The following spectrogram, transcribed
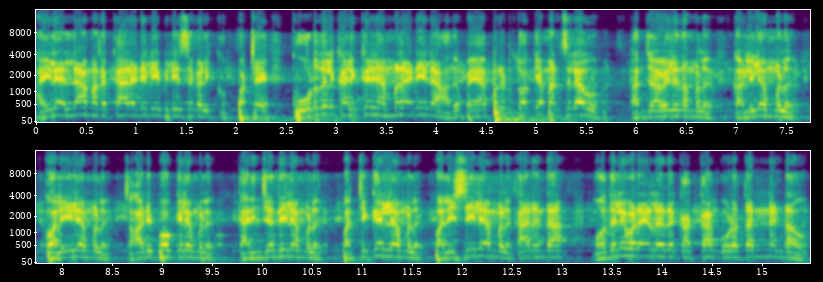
അതിലെല്ലാ മതക്കാരുടെ ഇബിലീസ് കളിക്കും. പക്ഷെ കൂടുതൽ കളിക്കൽ നമ്മളെ ഇടയില. അത് പേപ്പർ എടുത്ത് നോക്കിയാൽ മനസ്സിലാവും. കഞ്ചാവിൽ നമ്മൾ കള്ളിൽ നമ്മൾ കൊലയിൽ നമ്മൾ ചാടിപ്പോക്കിൽ നമ്മൾ കരിഞ്ചന്തയിൽ നമ്മൾ പറ്റിക്കലിൽ നമ്മൾ പലിശയിൽ നമ്മൾ. കാരണം എന്താ? മുതലിവിടെയുള്ളത് കക്കാൻ കൂടെ തന്നെ ഉണ്ടാവും.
